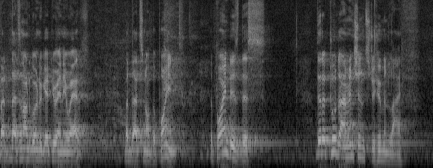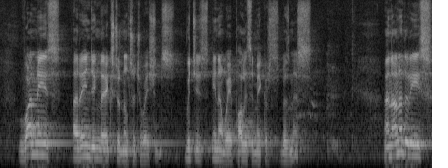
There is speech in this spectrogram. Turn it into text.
but that's not going to get you anywhere. But that's not the point. The point is this, there are two dimensions to human life. One is arranging the external situations, which is in a way policymakers' business. And another is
